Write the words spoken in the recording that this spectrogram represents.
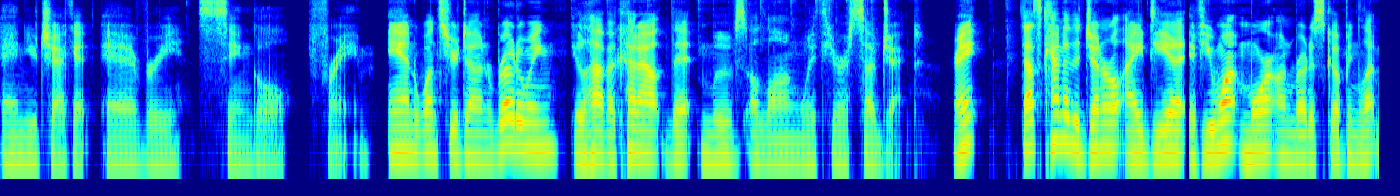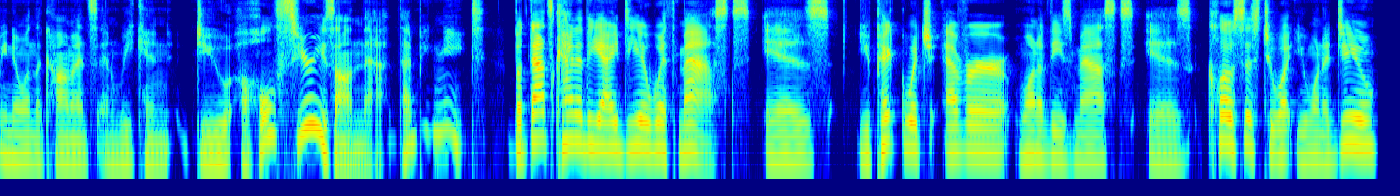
and you check it every single frame. And once you're done rotoing, you'll have a cutout that moves along with your subject, right? That's kind of the general idea. If you want more on rotoscoping, let me know in the comments and we can do a whole series on that. That'd be neat. But that's kind of the idea with masks is you pick whichever one of these masks is closest to what you want to do.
